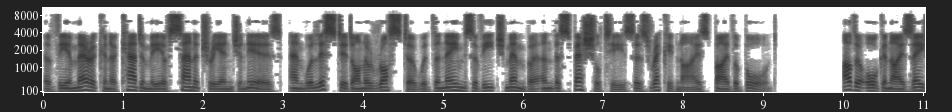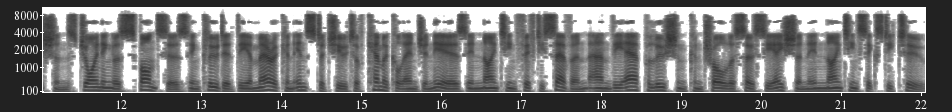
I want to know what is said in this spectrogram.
of the American Academy of Sanitary Engineers, and were listed on a roster with the names of each member and their specialties as recognized by the board. Other organizations joining as sponsors included the American Institute of Chemical Engineers in 1957 and the Air Pollution Control Association in 1962.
